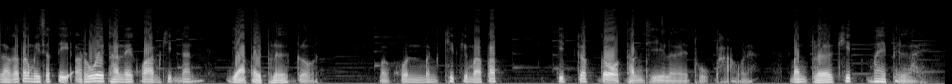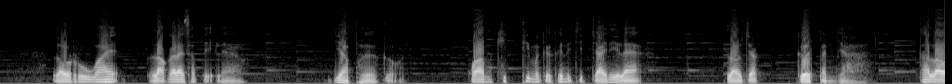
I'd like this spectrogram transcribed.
เราก็ต้องมีสติรู้ทันในความคิดนั้น อย่าไปเผลอโกรธ บางคนมันคิดขึ้นมาปั๊บจิตก็โกรธทันทีเลยถูกเผาแล้ว มันเผลอคิดไม่เป็นไร เรารู้ไว้เราก็ได้สติแล้ว อย่าเผลอโกรธ ความคิดที่มันเกิดขึ้นในจิตใจนี่แหละ เราจะเกิดปัญญา ถ้าเรา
